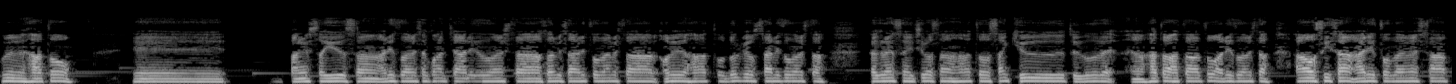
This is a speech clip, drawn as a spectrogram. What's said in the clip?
おめめハート。えー、パネストユーさん、ありがとうございました。コナンちゃん、ありがとうございました。サミさん、ありがとうございました。おめハート、ドルビオさん、ありがとうございました。タグライさん、イチローさん、ハート、サンキューということで、ハート、ハート、ハート、ありがとうございました。あ、おすぎさん、ありがとうございました。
